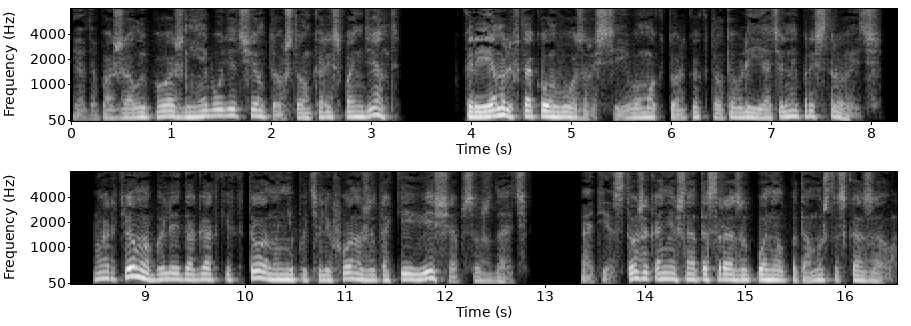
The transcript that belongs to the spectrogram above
Это, пожалуй, поважнее будет, чем то, что он корреспондент. В Кремль в таком возрасте его мог только кто-то влиятельный пристроить. У Артема были и догадки, кто, но не по телефону же такие вещи обсуждать. Отец тоже, конечно, это сразу понял, потому что сказал.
